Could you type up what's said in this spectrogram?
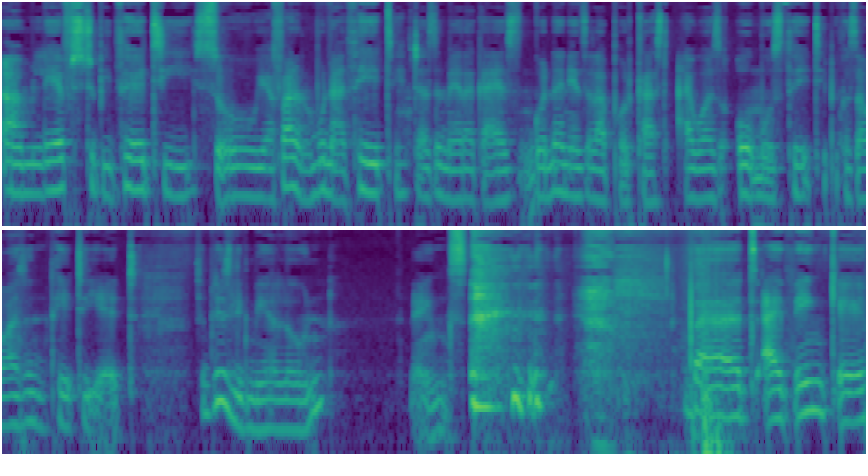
um left to be 30 so uyafana noba una 30 it doesn't matter guys. Podcast i was almost 30 because i wasn't 30 yet so please leave me alone. Thanks. but I think uh,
